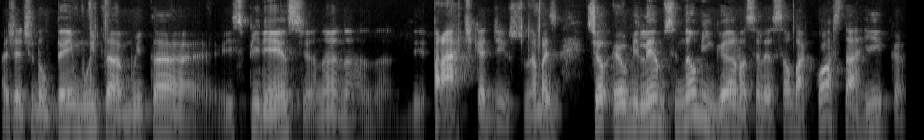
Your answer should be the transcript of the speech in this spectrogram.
a gente não tem muita, muita experiência né, na, na prática disso, né? Mas se eu, eu, me lembro, se não me engano, a seleção da Costa Rica,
